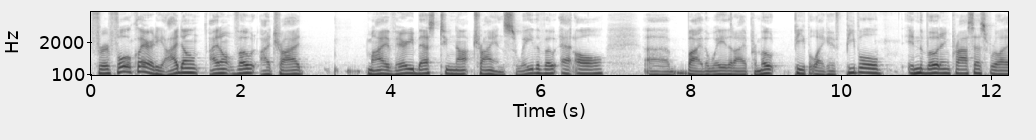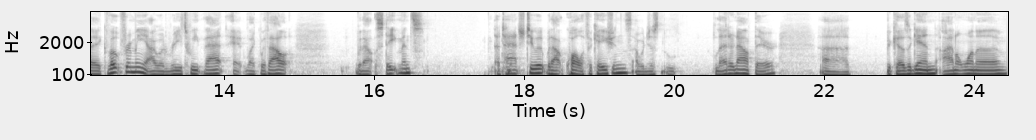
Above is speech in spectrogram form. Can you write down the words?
for full clarity, I don't I don't vote. I try my very best to not try and sway the vote at all uh, by the way that I promote people. Like if people in the voting process were like vote for me, I would retweet that eh, like without without statements attached to it, without qualifications. I would just let it out there. Uh, because again, I don't want to.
